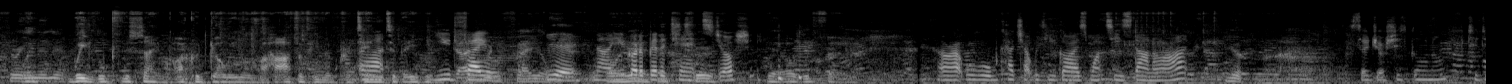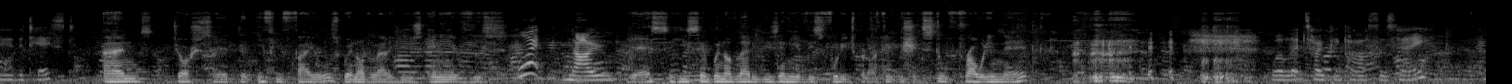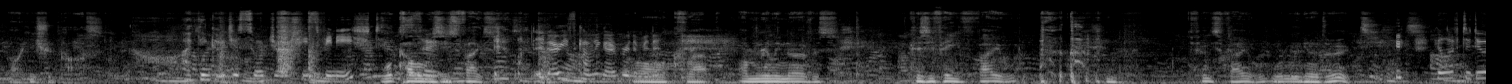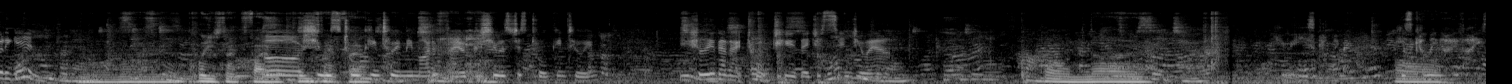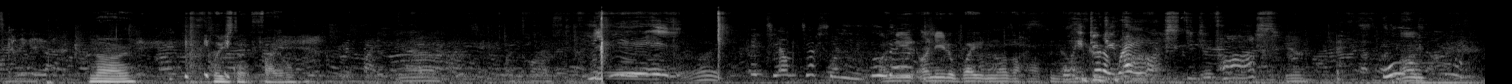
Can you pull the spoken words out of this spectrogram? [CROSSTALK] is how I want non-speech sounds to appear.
Three minutes. we look the same. I could go in on behalf of him and pretend Alright, to be him. You'd fail. fail. Yeah, no, Oh, you got a better chance, true. Josh. Yeah, I would fail. All right, well, we'll catch up with you guys once he's done, all right? Yep. So Josh has gone off to do the test. And Josh said that if he fails, we're not allowed to use any of this. What? No. Yes, he said we're not allowed to use any of this footage, but I think we should still throw it in there. [COUGHS] Well, let's hope he passes, hey? Oh, he should pass. I think I just saw Josh. He's finished. What colour So- was his face? [LAUGHS] I don't know. He's coming over in a oh, minute. Oh crap! I'm really nervous because if he failed, [COUGHS] if he's failed, what are we going to do? [LAUGHS] He'll have to do it again. Oh, Please don't fail. Oh, Please she was fail. talking to him. He might have failed because she was just talking to him. Usually they don't talk to you, they just send you out. Oh no, Here he is coming. He's oh. coming over. He's coming over. no! Please don't fail. Good. I need I need to wait another half an hour. Did you pass? Did you pass? Um.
